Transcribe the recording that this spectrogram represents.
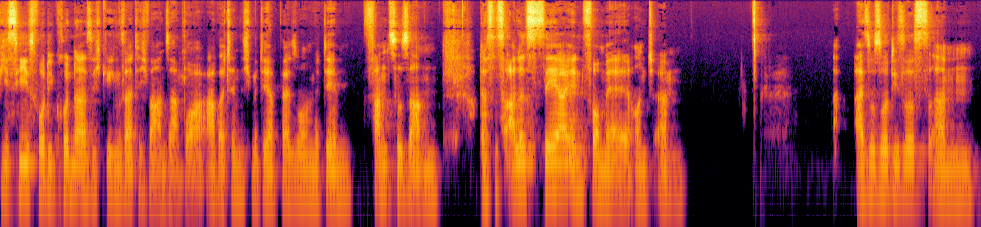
VCs, wo die Gründer sich gegenseitig waren, sagen, boah, arbeite nicht mit der Person, mit dem Fund zusammen. Das ist alles sehr informell und ähm, also so dieses ähm,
